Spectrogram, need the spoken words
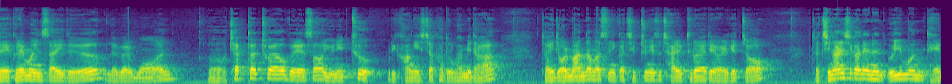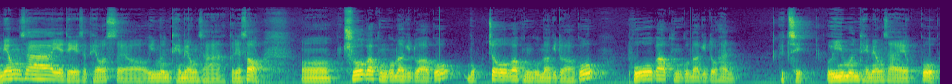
네, Grammar Inside 레벨 1 어, 챕터 12에서 유닛 2 우리 강의 시작하도록 합니다. 자, 이제 얼마 안 남았으니까 집중해서 잘 들어야 돼요. 알겠죠? 자, 지난 시간에는 의문 대명사에 대해서 배웠어요. 의문 대명사. 그래서 어, 주어가 궁금하기도 하고 목적어가 궁금하기도 하고 보어가 궁금하기도 한 그치 의문 대명사였고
